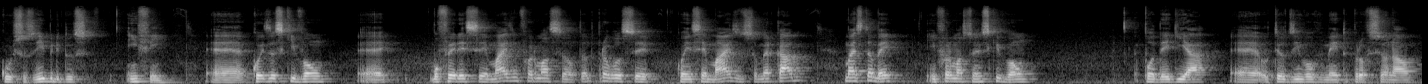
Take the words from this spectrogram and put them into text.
cursos híbridos, enfim, é, coisas que vão é, oferecer mais informação, tanto para você conhecer mais o seu mercado, mas também informações que vão poder guiar é, o teu desenvolvimento profissional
